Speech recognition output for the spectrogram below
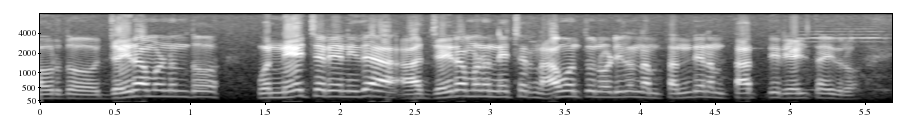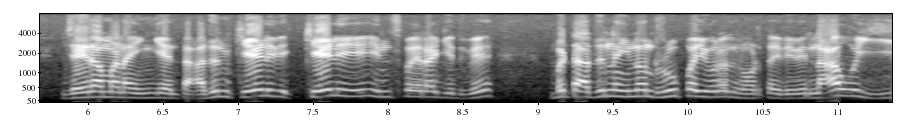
ಅವ್ರದ್ದು ಜೈರಾಮಣ್ಣನದು ಒಂದು ನೇಚರ್ ಏನಿದೆ ಆ ಜೈರಾಮಣ್ಣ ನೇಚರ್ ನಾವಂತೂ ನೋಡಿಲ್ಲ ನಮ್ಮ ತಂದೆ ನಮ್ಮ ತಾತೀರು ಹೇಳ್ತಾ ಇದ್ರು ಜೈರಾಮಣ್ಣ ಹಿಂಗೆ ಅಂತ. ಅದನ್ನ ಕೇಳಿ ಕೇಳಿ ಇನ್ಸ್ಪೈರ್ ಆಗಿದ್ವಿ. ಬಟ್ ಅದನ್ನ ಇನ್ನೊಂದು ರೂಪ ಇವರಲ್ಲಿ ನೋಡ್ತಾ ಇದೀವಿ. ನಾವು ಈ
